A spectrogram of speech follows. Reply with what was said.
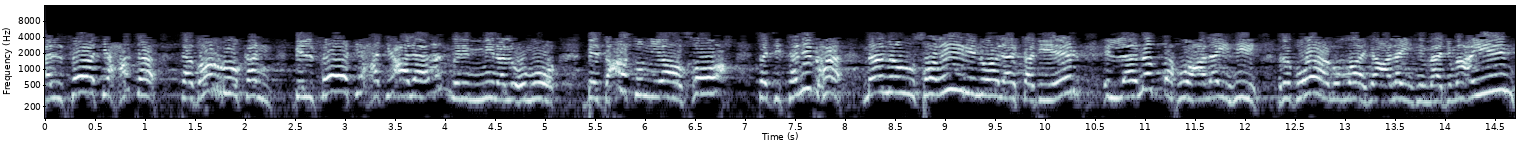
الفاتحة تبركا بالفاتحة على أمر من الأمور. بدعة يا صاح فاجتنبها. ما من صغير ولا كبير إلا نبه عليه رضوان الله عليهم أجمعين.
